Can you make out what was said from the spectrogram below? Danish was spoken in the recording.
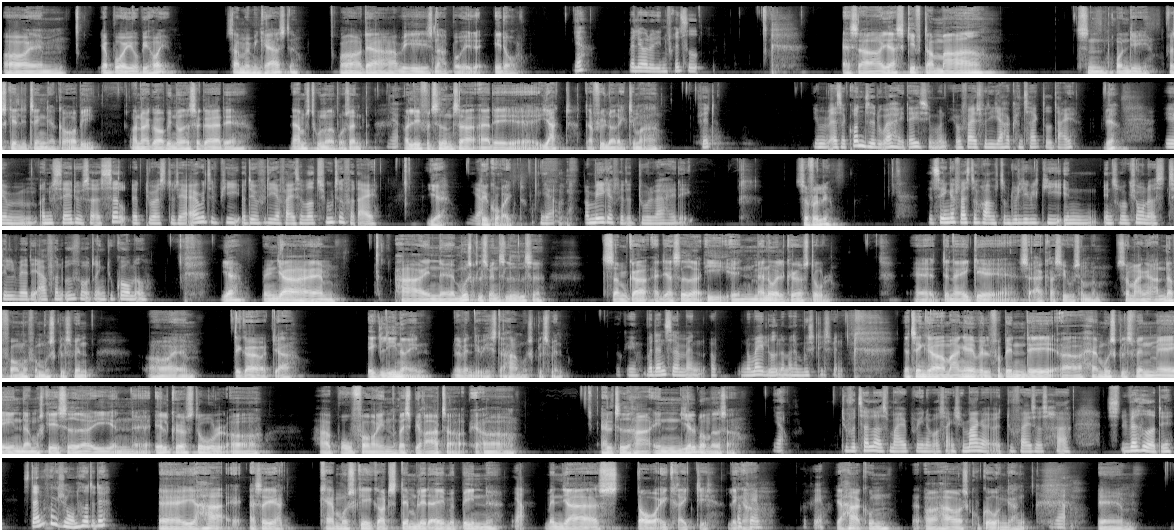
Og øhm, jeg bor i Åbyhøj sammen med min kæreste, og der har vi snart boet et, år. Hvad laver du i din fritid? Altså, jeg skifter meget sådan rundt i forskellige ting, jeg går op i. Og når jeg går op i noget, så gør jeg det nærmest 100 procent. Ja. Og lige for tiden, så er det øh, jagt, der fylder rigtig meget. Fedt. Jamen, altså, grunden til, at du er her i dag, Simon, er jo faktisk, fordi jeg har kontaktet dig. Ja. Øhm, og nu sagde du så selv, at du også studerer ergoterapi, og det er jo fordi, jeg faktisk har været tutor for dig. Ja, Ja. det er korrekt. ja. Og mega fedt, at du vil være her i dag. Selvfølgelig. Jeg tænker først og fremmest, om du lige vil give en introduktion også til, hvad det er for en udfordring, du går med. Ja, men jeg øh, har en øh, muskelsvindslidelse, som gør, at jeg sidder i en manuel kørestol. Øh, den er ikke øh, så aggressiv som så mange andre former for muskelsvind, og øh, det gør at jeg ikke ligner en nødvendigvis, der har muskelsvind. Okay. Hvordan ser man normalt ud, når man har muskelsvind? Jeg tænker, at mange vil forbinde det at have muskelsvind med en, der måske sidder i en øh, elkørestol og har brug for en respirator og altid har en hjælper med sig. Du fortalte os mig på en af vores arrangementer, at du faktisk også har, hvad hedder det? Standfunktion, hedder det det? Øh, Jeg har, altså jeg kan måske godt stemme lidt af med benene, Ja. men jeg står ikke rigtig længere. Okay. Okay, Jeg har kun, og har også kunne gå en gang. ja. Øh,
